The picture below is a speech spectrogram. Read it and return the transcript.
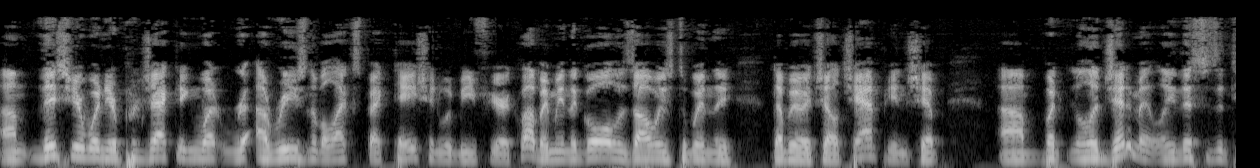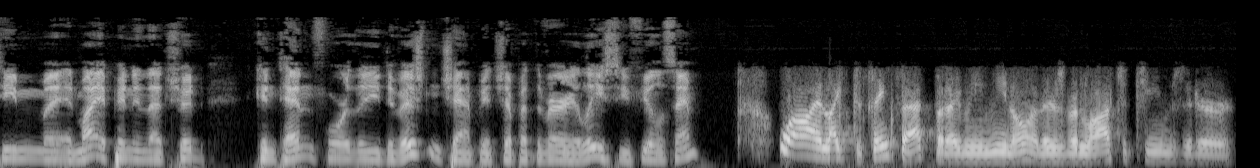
Um, this year, when you're projecting what re- a reasonable expectation would be for your club, I mean, the goal is always to win the WHL championship. Uh, but legitimately, this is a team, in my opinion, that should contend for the division championship at the very least. You feel the same? Well, I like to think that, but I mean, you know, there's been lots of teams that are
